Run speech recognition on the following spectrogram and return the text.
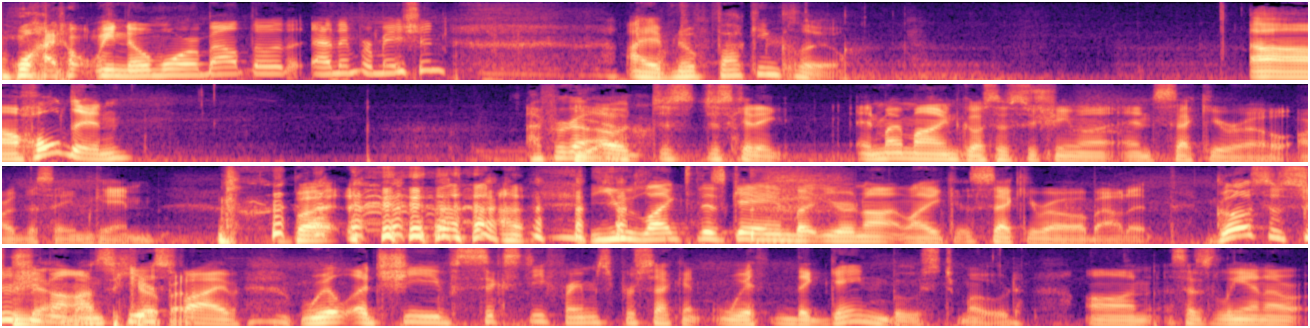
Why don't we know more about the, that information? I have no fucking clue. Uh, Holden. I forgot. Yeah. Oh, just just kidding. In my mind, Ghost of Tsushima and Sekiro are the same game. but you liked this game, but you're not like Sekiro about it. Ghost of Tsushima Yeah, on PS5 will achieve 60 frames per second with the Game Boost mode on says Liana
